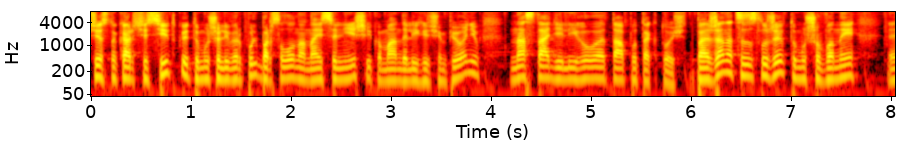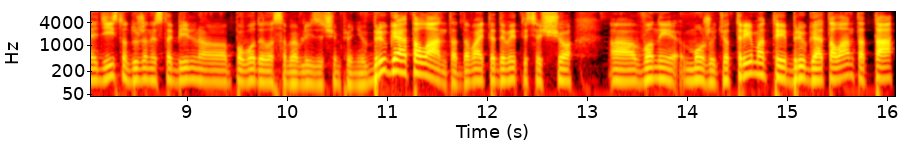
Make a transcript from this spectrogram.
чесно кажучи, сіткою, тому що Ліверпуль, Барселона найсильніші команди Ліги Чемпіонів на стадії лігового етапу, так точно. ПСЖ на це заслужив, тому що вони е, дійсно дуже нестабільно поводили себе в лізі чемпіонів. Брюге Аталанта. Давайте дивитися, що а, вони можуть отримати. Брюге Аталанта та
